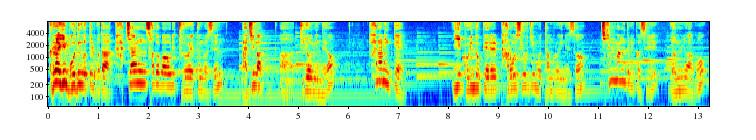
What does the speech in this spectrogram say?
그러나 이 모든 것들보다 가장 사도 바울이 두려워했던 것은 마지막 어, 두려움인데요. 하나님께 이 고린도 교회를 바로 세우지 못함으로 인해서 책망될 것을 염려하고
